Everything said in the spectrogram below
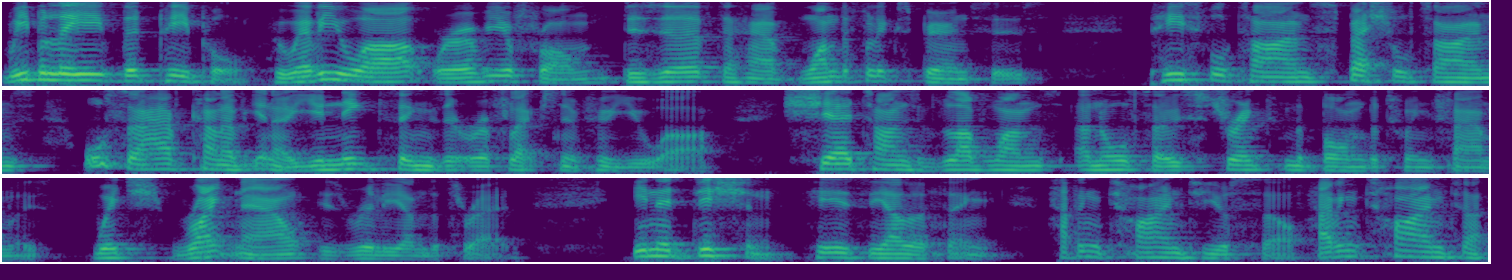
We believe that people, whoever you are, wherever you're from, deserve to have wonderful experiences, peaceful times, special times, also have kind of, you know, unique things that are a reflection of who you are. Share times with loved ones and also strengthen the bond between families, which right now is really under threat. In addition, here's the other thing having time to yourself, having time to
